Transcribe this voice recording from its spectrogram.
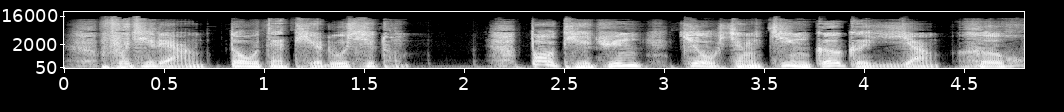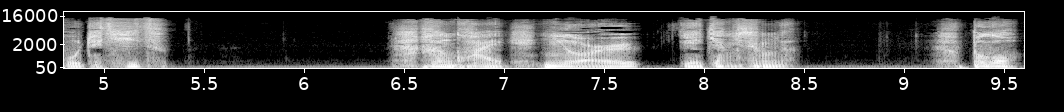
夫妻俩都在铁路系统，鲍铁军就像靖哥哥一样呵护着妻子。很快，女儿也降生了。不过，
